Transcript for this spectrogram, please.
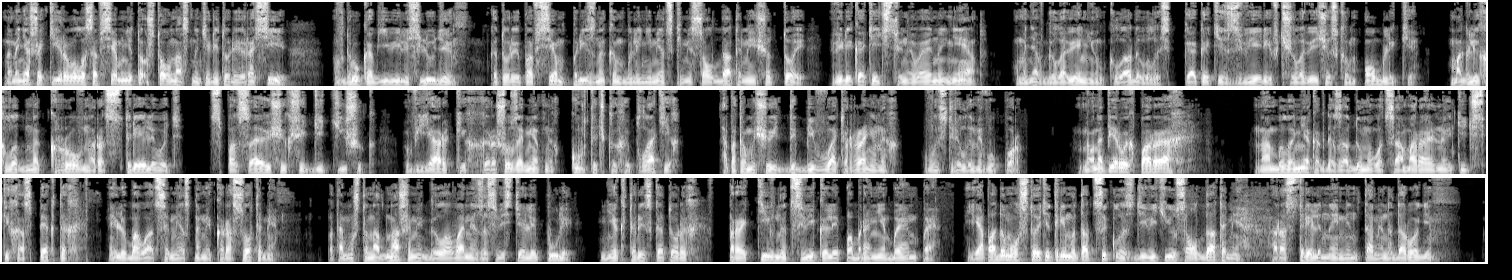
Но меня шокировало совсем не то, что у нас на территории России вдруг объявились люди, которые по всем признакам были немецкими солдатами еще той, Великой Отечественной войны, нет. У меня в голове не укладывалось, как эти звери в человеческом облике могли хладнокровно расстреливать спасающихся детишек в ярких, хорошо заметных курточках и платьях, а потом еще и добивать раненых выстрелами в упор. Но на первых порах нам было некогда задумываться о морально-этических аспектах и любоваться местными красотами, потому что над нашими головами засвистели пули, некоторые из которых противно цвикали по броне БМП. Я подумал, что эти три мотоцикла с девятью солдатами, расстрелянные ментами на дороге,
